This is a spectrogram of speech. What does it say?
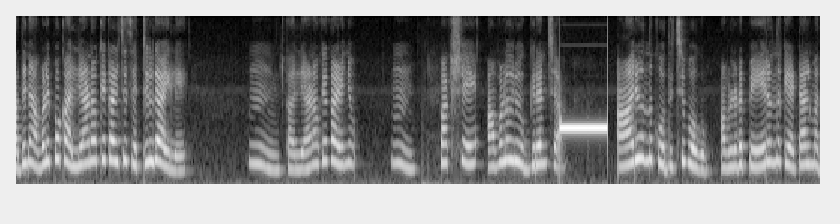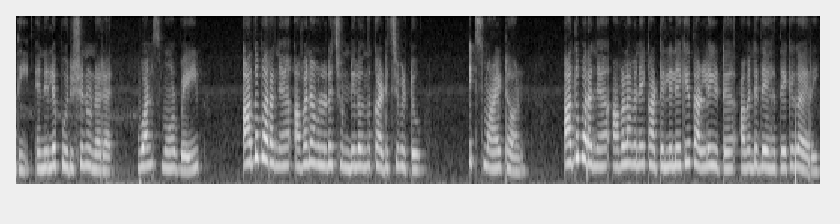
അതിന് അവളിപ്പോൾ കല്യാണമൊക്കെ കഴിച്ച് സെറ്റിൽഡ് ആയില്ലേ? കല്യാണമൊക്കെ കഴിഞ്ഞു. പക്ഷേ അവളൊരു ഉഗ്രൻ ച ആരും ഒന്ന് കൊതിച്ചു പോകും. അവളുടെ പേരൊന്ന് കേട്ടാൽ മതി എന്നിലെ പുരുഷൻ ഉണരാൻ. വൺസ് മോർ ബെയ്ബ് അത് പറഞ്ഞ് അവൻ അവളുടെ ചുണ്ടിലൊന്ന് കടിച്ചു വിട്ടു. ഇറ്റ്സ് മൈ ടേൺ അത് പറഞ്ഞ് അവൾ അവനെ കട്ടിലിലേക്ക് തള്ളിയിട്ട് അവന്റെ ദേഹത്തേക്ക് കയറി.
